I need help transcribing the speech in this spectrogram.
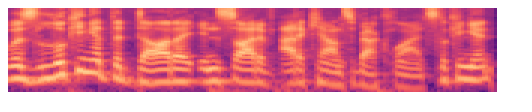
was looking at the data inside of ad accounts of our clients, looking at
